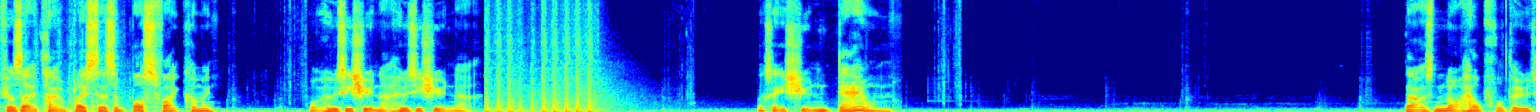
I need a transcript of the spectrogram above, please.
It feels like a type of place there's a boss fight coming. What, who's he shooting at? Who's he shooting at? Looks like he's shooting down. That was not helpful, dude.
